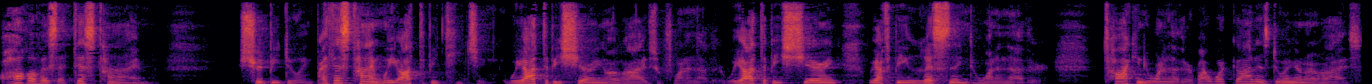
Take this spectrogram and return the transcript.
all of us at this time should be doing. By this time, we ought to be teaching. We ought to be sharing our lives with one another. We ought to be sharing, we ought to be listening to one another, talking to one another about what God is doing in our lives.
